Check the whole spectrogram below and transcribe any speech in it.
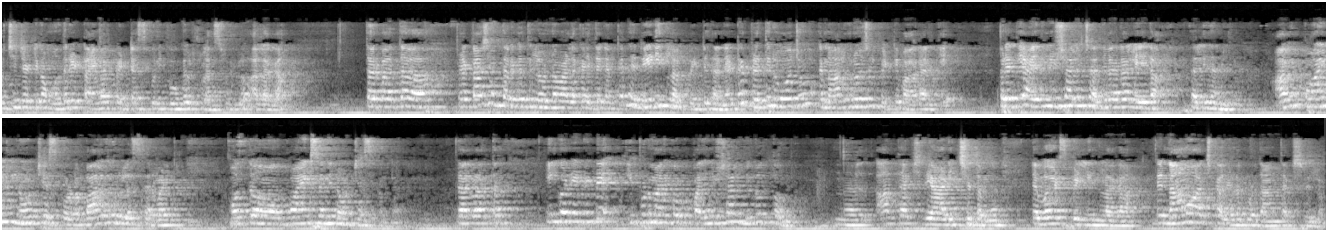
వచ్చేటట్టుగా ముందరే టైమర్ పెట్టేసుకుని గూగుల్ క్లాస్ రూమ్లో అలాగా. తర్వాత ప్రకాశం తరగతిలో ఉన్న వాళ్ళకైతే కనుక నేను రీడింగ్ లాగ్ పెట్టేదాన్ని. అంటే ప్రతిరోజు ఒక నాలుగు రోజులు పెట్టి వారానికి ప్రతి ఐదు నిమిషాలు చదివారా లేదా తల్లిదండ్రులు. అవి పాయింట్లు నోట్ చేసుకోవడం బాలగురువులు వస్తారు వాళ్ళకి మొత్తం పాయింట్స్ అన్ని నోట్ చేసుకుంటారు. తర్వాత ఇంకోటి ఏంటంటే ఇప్పుడు మనకు ఒక పది నిమిషాలు మిగులుతుంది. అంత్యాక్షరి ఆడించటము వర్డ్స్ బిల్డింగ్ లాగా. అంటే నామవాచకాలు ఉండకూడదు అంత్యాక్షరిలో.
